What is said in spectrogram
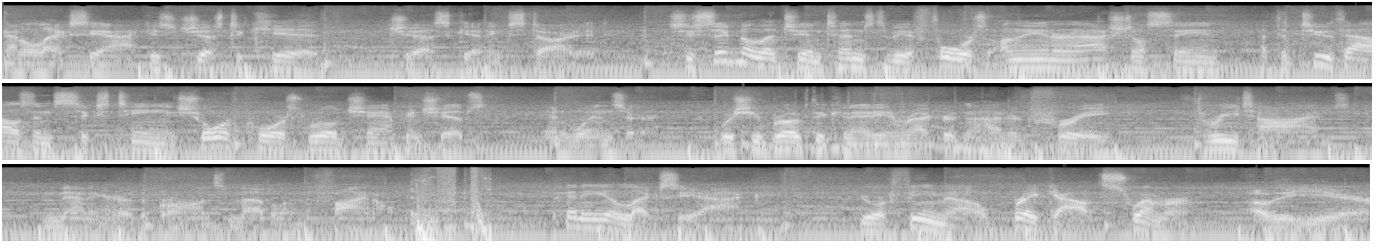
And Oleksiak is just a kid, just getting started. She signaled that she intends to be a force on the international scene at the 2016 Short Course World Championships in Windsor, where she broke the Canadian record in the 100 free three times, netting her the bronze medal in the final. Penny Oleksiak, your female breakout swimmer of the year.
